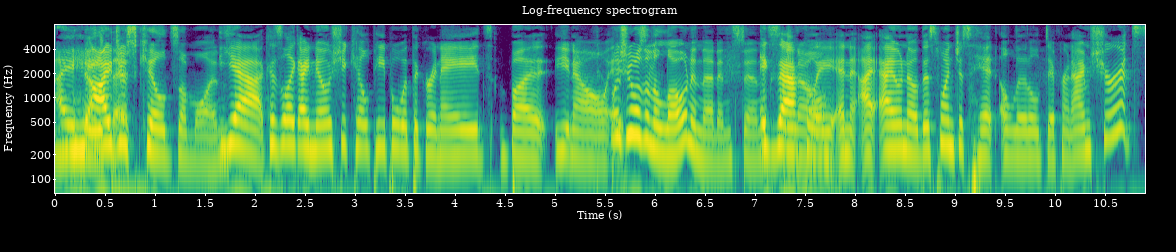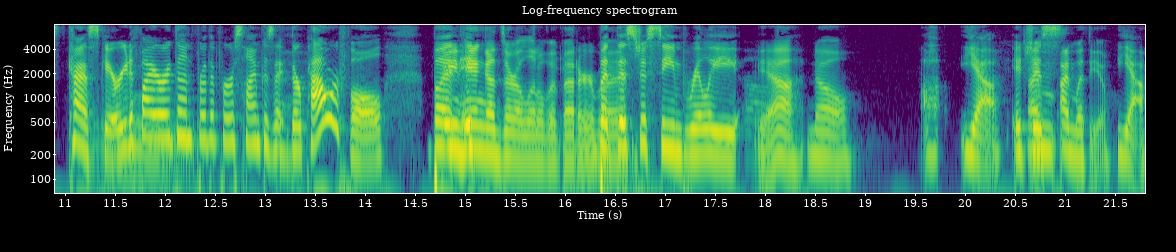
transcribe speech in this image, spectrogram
I hate I that. just killed someone." yeah, because like I know she killed people with the grenades, but you know. Well, it- she wasn't alone in that instance. you Exactly. know? And I, I don't know. This one just hit a little different. I'm sure it's kind of scary to fire a gun for the first time because they're powerful. But I mean, it- handguns are a little bit better, but, but this just seemed really, um, yeah, no, uh, yeah. It I'm, just, I'm with you. Yeah.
